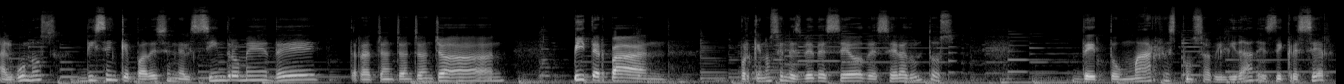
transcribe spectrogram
algunos dicen que padecen el síndrome de Peter Pan, porque no se les ve deseo de ser adultos, de tomar responsabilidades, de crecer.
